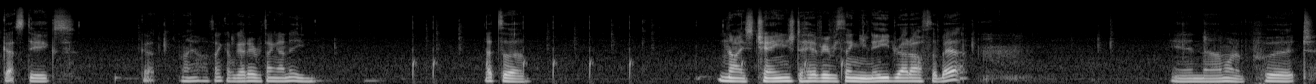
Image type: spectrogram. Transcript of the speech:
Got sticks. Got, well, I think I've got everything I need. That's a nice change to have everything you need right off the bat. And uh, I'm going to put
